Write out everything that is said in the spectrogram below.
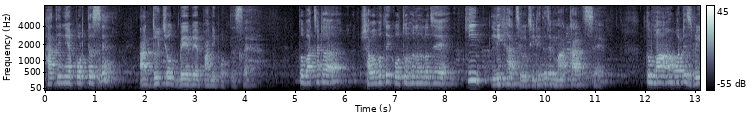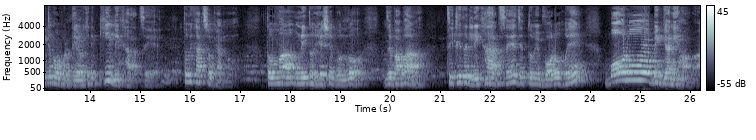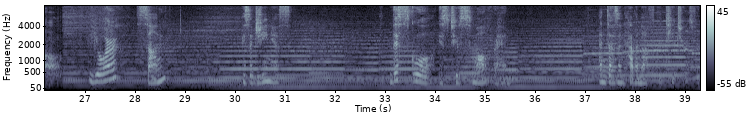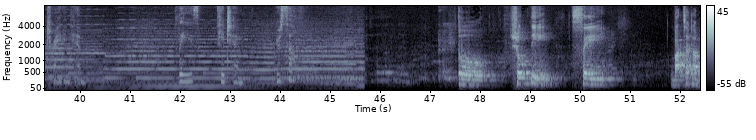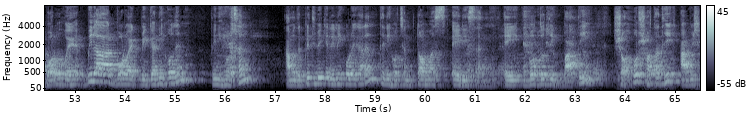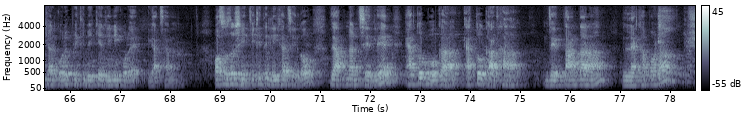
হাতে নিয়ে পড়তেছে। আর দুই চোখ বেয়ে বেয়ে পানি পড়তেছে। তো বাচ্চাটা স্বভাবতই কৌতূহল হলো যে কি লেখা আছে ওই চিঠিতে যে মা কাঁদছে। তো মা what is written over there ওইখানে কি লেখা আছে? তুমি কাঁদছো কেন? তো মা মৃদু হেসে বলল যে, বাবা, চিঠিতে লেখা আছে যে তুমি বড় হয়ে বড় বিজ্ঞানী হবা। Your son is a genius. This school is too small for him and doesn't have enough good teachers for training him. Please teach him yourself. তো সত্যি সেই বাচ্চাটা বড় হয়ে বিরাট বড় এক বিজ্ঞানী হলেন তিনি হচ্ছেন আমাদের পৃথিবীকে ঋণী করে গেলেন তিনি হচ্ছেন টমাস এডিসন এই বৈদ্যুতিক বাতি সহ শতাধিক আবিষ্কার করে পৃথিবীকে ঋণী করে গেছেন। অথচ সেই চিঠিতে লেখা ছিল যে আপনার ছেলে এত বোকা, এত গাধা যে তার দ্বারা লেখাপড়া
